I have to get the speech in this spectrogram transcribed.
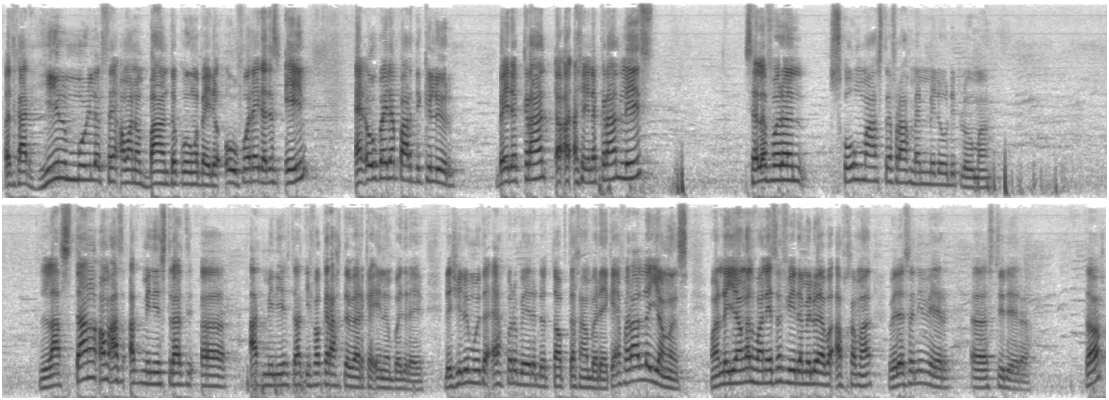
Het gaat heel moeilijk zijn om aan een baan te komen bij de overheid, dat is één. En ook bij de particulier. Bij de krant, als je in de krant leest, zelf voor een schoonmaakster vraagt met Milo diploma. Lastig om als uh, administratieve kracht te werken in een bedrijf. Dus jullie moeten echt proberen de top te gaan bereiken. En vooral de jongens. Want de jongens, wanneer ze vierde Milo hebben afgemaakt, willen ze niet meer studeren. Toch?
